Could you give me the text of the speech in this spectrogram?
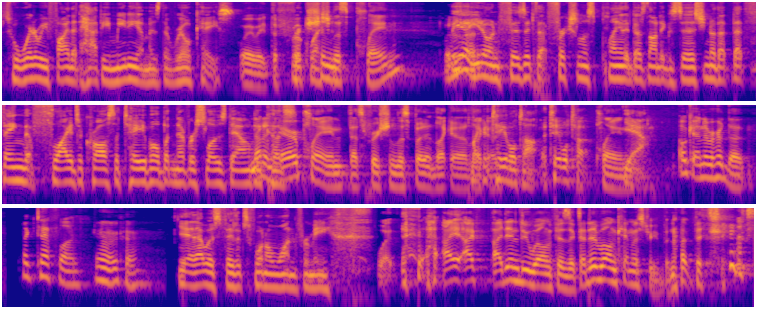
So where do we find that happy medium? Is the real case. Wait, wait. The question. frictionless plane. What is Yeah, that? you know, in physics, that frictionless plane that does not exist. You know, that, that thing that flies across the table but never slows down not because an airplane that's frictionless, but like a like, a tabletop. a tabletop plane. Yeah. Okay, I never heard that. like Teflon. Yeah. Okay. yeah, that was physics 101 for me. What? I, I I didn't do well in physics. I did well in chemistry, but not physics.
